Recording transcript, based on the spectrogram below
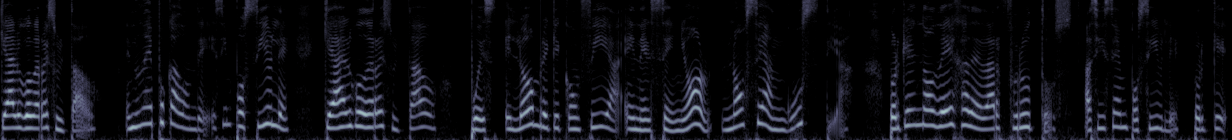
que algo dé resultado. En una época donde es imposible que algo dé resultado, pues el hombre que confía en el Señor no se angustia porque Él no deja de dar frutos, así sea imposible, porque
